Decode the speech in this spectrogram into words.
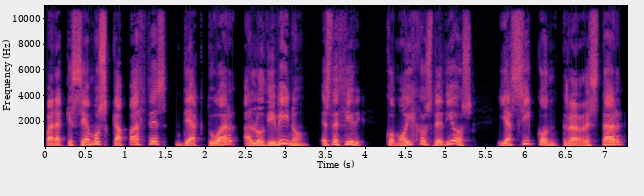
para que seamos capaces de actuar a lo divino, es decir, como hijos de Dios y así contrarrestar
